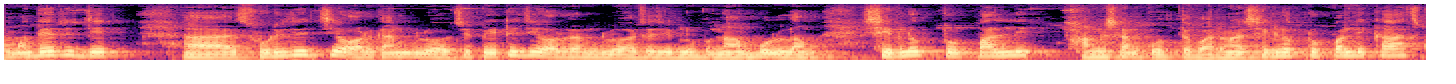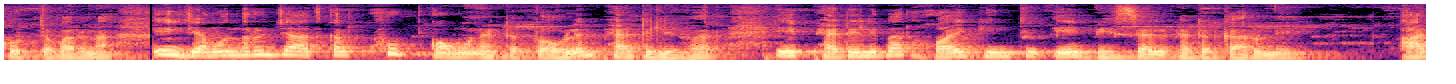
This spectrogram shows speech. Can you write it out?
আমাদের যে শরীরের যে অর্গানগুলো আছে, পেটে যে অর্গানগুলো আছে, যেগুলো নাম বললাম, সেগুলো প্রপারলি ফাংশন করতে পারে না, সেগুলো প্রপারলি কাজ করতে পারে না। এই যেমন ধরুন যে আজকাল খুব কমন একটা প্রবলেম ফ্যাটি লিভার এই ফ্যাটি লিভার হয় কিন্তু এই ভিসরাইল ফ্যাটের কারণেই। আর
